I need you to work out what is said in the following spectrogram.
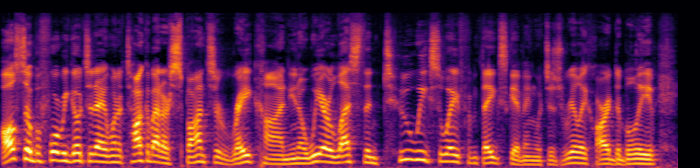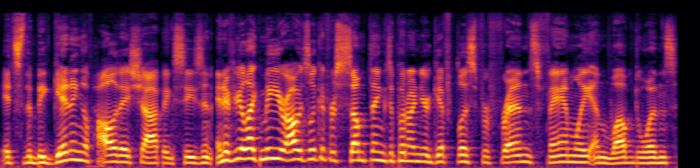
Also, before we go today, I want to talk about our sponsor, Raycon. You know, we are less than two weeks away from Thanksgiving, which is really hard to believe. It's the beginning of holiday shopping season. And if you're like me, you're always looking for something to put on your gift list for friends, family, and loved ones.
